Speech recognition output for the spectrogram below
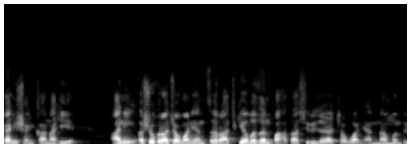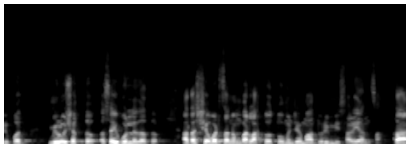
काही शंका नाही आहे आणि अशोकराव चव्हाण यांचं राजकीय वजन पाहता श्रीजया चव्हाण यांना मंत्रिपद मिळू शकतं असंही बोललं जातं. आता शेवटचा नंबर लागतो तो म्हणजे माधुरी मिसाळ यांचा. आता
